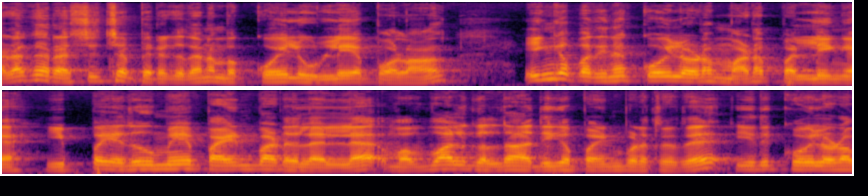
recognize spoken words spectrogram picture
அழகை ரசித்த பிறகு தான் நம்ம கோயில் உள்ளே போகலாம். இங்கே பார்த்தீங்கன்னா கோயிலோட மடப்பள்ளிங்க. இப்போ எதுவுமே பயன்பாடுல இல்லை. வவ்வால்கள் தான் அதிக பயன்படுத்துது. இது கோயிலோட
